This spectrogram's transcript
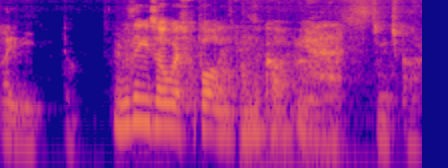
Hai visto? Everything is always falling from the car. Yeah, strange car.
